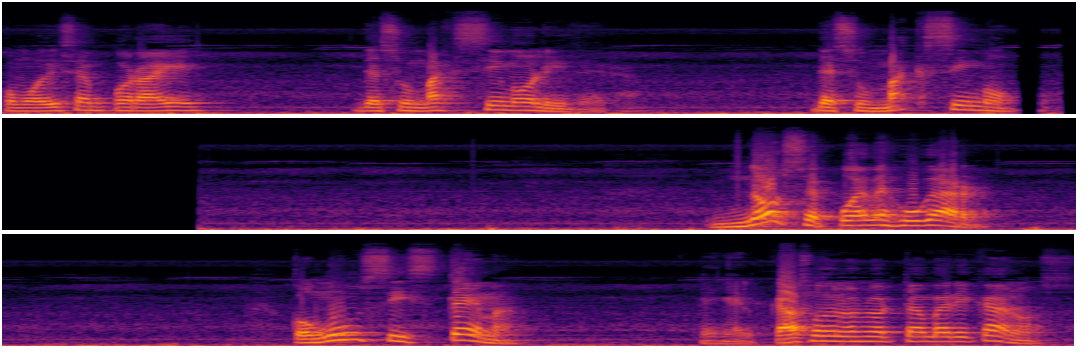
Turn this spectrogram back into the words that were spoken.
como dicen por ahí, de su máximo líder, de su máximo? No se puede jugar con un sistema que en el caso de los norteamericanos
